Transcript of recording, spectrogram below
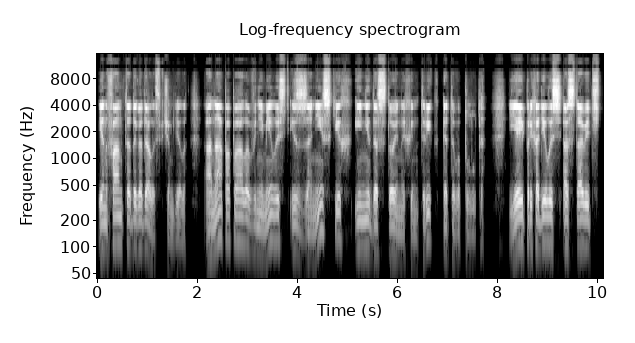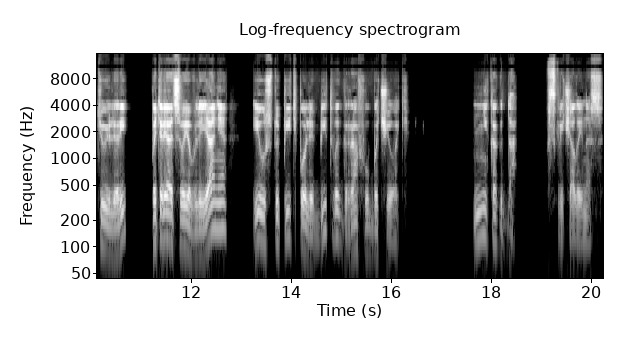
Инфанта догадалась, в чем дело. Она попала в немилость из-за низких и недостойных интриг этого плута. Ей приходилось оставить Тюильри, потерять свое влияние и уступить поле битвы графу Бачиоки. «Никогда!» — вскричала Инесса.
